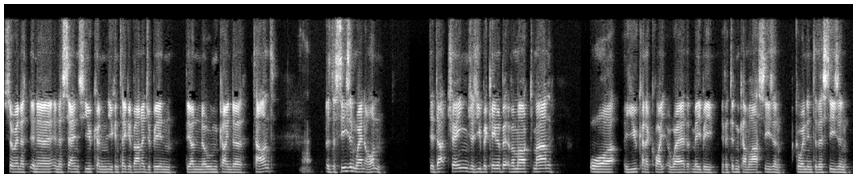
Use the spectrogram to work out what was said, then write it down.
So in a in a in a sense you can you can take advantage of being the unknown kind of talent. Yeah. As the season went on, did that change as you became a bit of a marked man? Or are you kind of quite aware that maybe if it didn't come last season, going into this season,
